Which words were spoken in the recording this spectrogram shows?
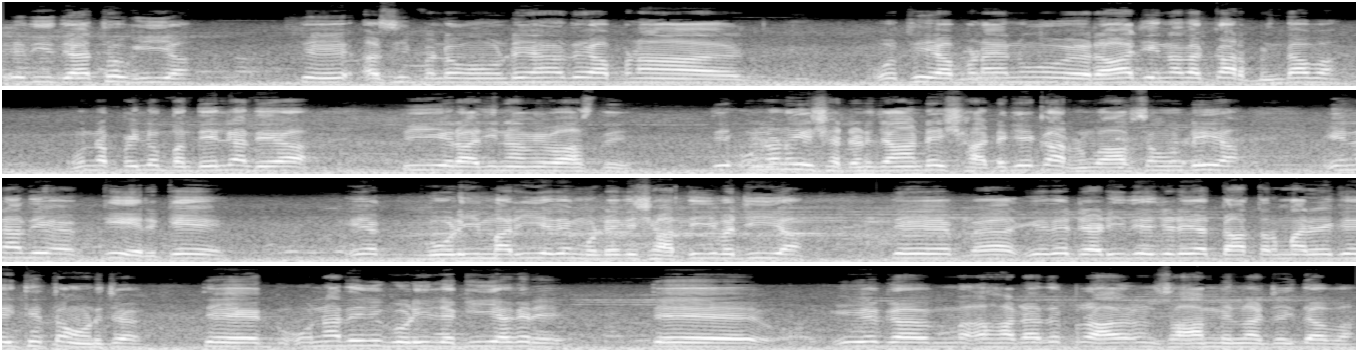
ਇਹਦੀ ਡੈਥ ਹੋ ਗਈ ਆ। ਤੇ ਅਸੀਂ ਪਿੰਡੋਂ ਆਉਂਦੇ ਹਾਂ ਤੇ ਆਪਣਾ ਉੱਥੇ ਆਪਣਾ ਇਹਨੂੰ ਰਾਜ ਇਹਨਾਂ ਦਾ ਘਰ ਪੈਂਦਾ ਵਾ। ਉਹਨਾਂ ਪਹਿਲੋਂ ਬੰਦੇ ਲਿਆਂਦੇ ਆ ਵੀ ਰਾਜੀਨਾਮੇ ਵਾਸਤੇ। ਤੇ ਉਹਨਾਂ ਨੂੰ ਇਹ ਛੱਡਣ ਜਾਣ ਦੇ ਛੱਡ ਕੇ ਘਰ ਨੂੰ ਵਾਪਸ ਆਉਂਦੇ ਆ। ਇਹਨਾਂ ਦੇ ਘੇਰ ਕੇ ਇਹ ਗੋਲੀ ਮਾਰੀ ਇਹਦੇ ਮੁੰਡੇ ਦੀ ਛਾਤੀ 'ਚ ਵੱਜੀ ਆ। ਤੇ ਅ, ਇਹਦੇ ਡੈਡੀ ਦੇ ਜਿਹੜੇ ਆ ਦਾਤਰ ਮਾਰੇ ਗਏ ਇੱਥੇ ਧੌਣ 'ਚ। ਤੇ ਉਹਨਾਂ ਦੇ ਵੀ ਗੋਲੀ ਲੱਗੀ ਆ ਘਰੇ। ਤੇ ਇਹ ਗ- ਸਾਡਾ ਤੇ ਭਰਾ ਇਨਸਾਫ ਮਿਲਣਾ ਚਾਹੀਦਾ ਵਾ।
